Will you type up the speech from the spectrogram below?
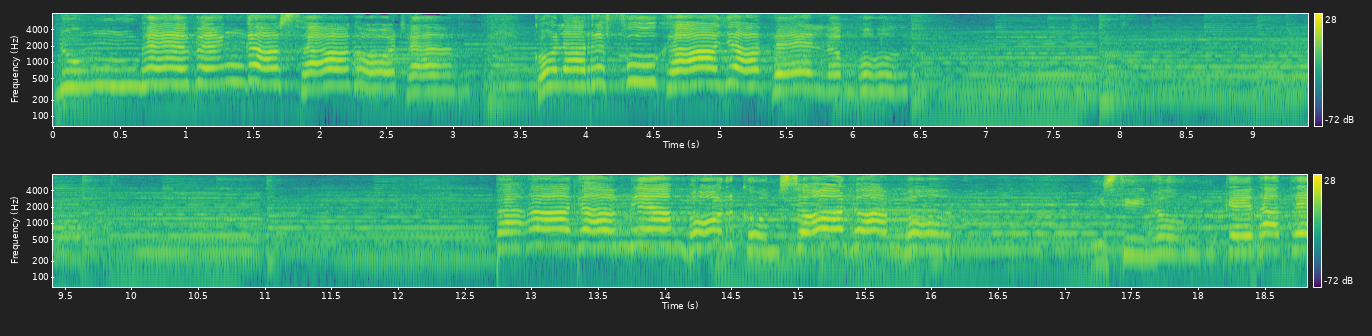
Non me vengas agora con la refugalla del amor. Págame amor con solo amor y si no, quédate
